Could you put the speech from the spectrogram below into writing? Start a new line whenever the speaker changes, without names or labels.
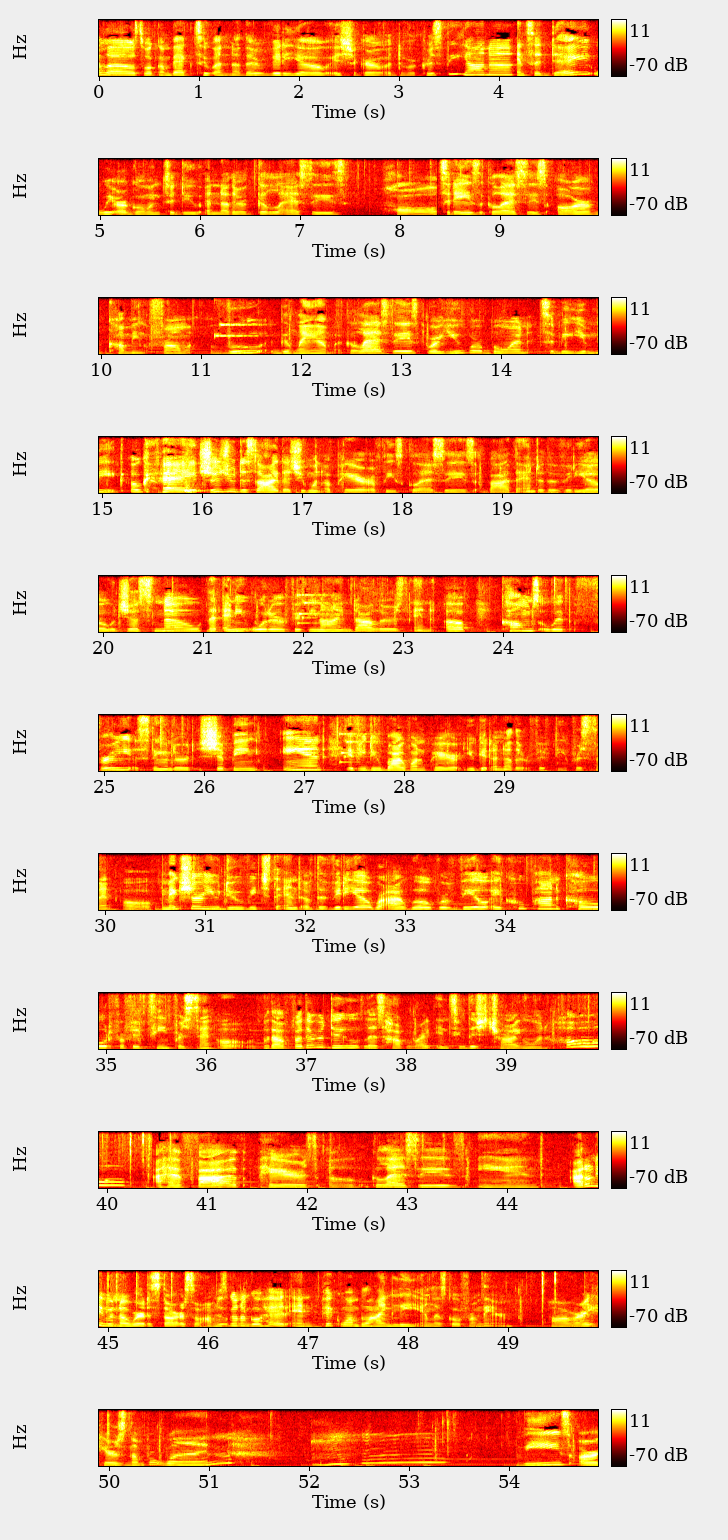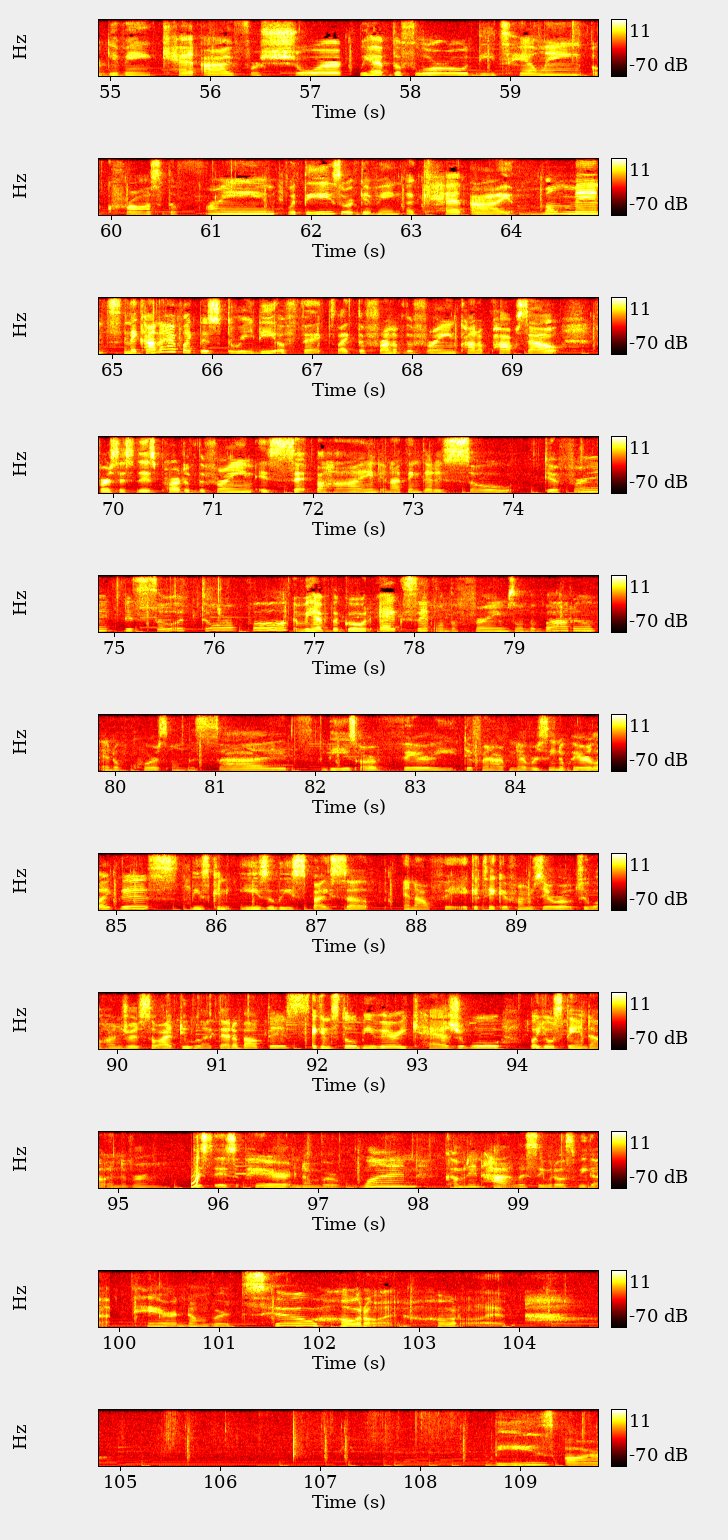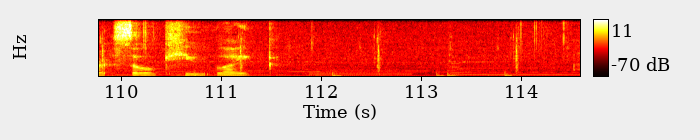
loves welcome back to another video. It's your girl Adore Kristiana. And today we are going to do another glasses haul. Today's glasses are coming from Vooglam Glasses where you were born to be unique, okay? Should you decide that you want a pair of these glasses by the end of the video, just know that any order $59 and up comes with free standard shipping and if you do buy one pair, you get another 50% off. Make sure you do reach the end of the video where I will reveal a coupon code for 15% off. Without further ado, let's hop right into this try on haul. I have five pairs of glasses and I don't even know where to start. So I'm just gonna go ahead and pick one blindly and let's go from there. All right, here's number one. Mm -hmm. These are giving cat eye for sure. We have the floral detailing across the frame. With these, we're giving a cat eye moment. And they kind of have like this 3D effect. Like the front of the frame kind of pops out versus this part of the frame is set behind. And I think that is so different. It's so adorable. And we have the gold accent on the frames on the bottom and of course on the sides. These are very different. I've never seen a pair like this. These can easily spice up an outfit. It could take it from zero to 100. So I do like that about this. It can still be very casual, but you'll stand out in the room. This is pair number one coming in hot. Let's see what else we got. Pair number two. Hold on, hold on. These are so cute. Like,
